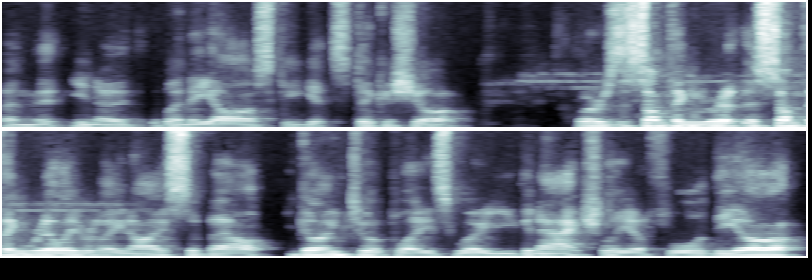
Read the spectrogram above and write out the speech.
and the, you know when they ask, you get sticker shock. Whereas there's something there's something really really nice about going to a place where you can actually afford the art.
